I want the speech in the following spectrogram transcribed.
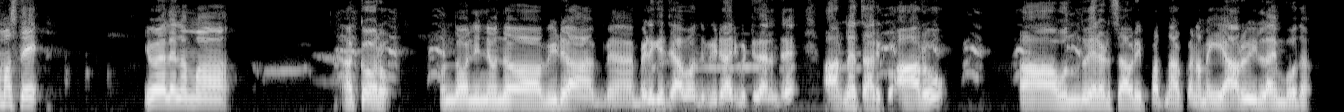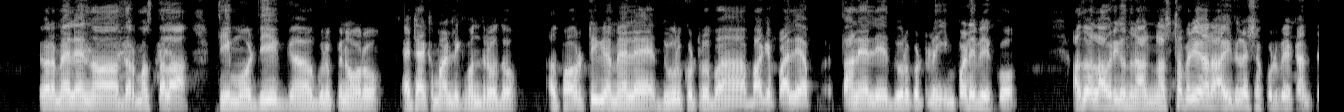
ನಮಸ್ತೆ. ಇವಾಗಲೇ ನಮ್ಮ ಅಕ್ಕವರು ಒಂದು ನಿನ್ನೆ ಒಂದು ವಿಡಿಯೋ ಬೆಳಿಗ್ಗೆ ಜಾವ ಒಂದು ವಿಡಿಯೋ ಹರಿಬಿಟ್ಟಿದ್ದಾರೆ ಅಂದ್ರೆ ಆರನೇ ತಾರೀಕು. ಆರು ಒಂದು, ಎರಡು ಸಾವಿರ ಇಪ್ಪತ್ನಾಲ್ಕು ನಮಗೆ ಯಾರೂ ಇಲ್ಲ ಎಂಬುದು. ಇವರ ಮೇಲೆ ಧರ್ಮಸ್ಥಳ ಟೀಮು ಡಿ ಗ್ರೂಪಿನವರು ಅಟ್ಯಾಕ್ ಮಾಡ್ಲಿಕ್ಕೆ ಬಂದಿರೋದು. ಅದು ಪವರ್ ಟಿವಿಯ ಮೇಲೆ ದೂರು ಕೊಟ್ಟರು. ಬಾಗೇಪಾಲಿಯ ಠಾಣೆಯಲ್ಲಿ ದೂರು ಕೊಟ್ಟರು, ಹಿಂಪಡಿಬೇಕು. ಅದು ಅಲ್ಲ ಅವರಿಗೆ ಒಂದು ನಷ್ಟ ಪರಿಹಾರ ಐದು ಲಕ್ಷ ಕೊಡಬೇಕಂತ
